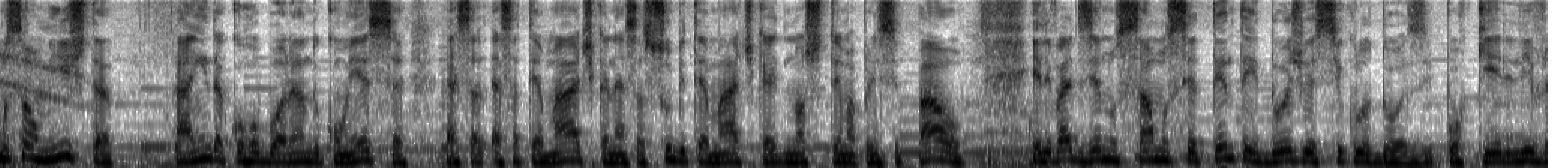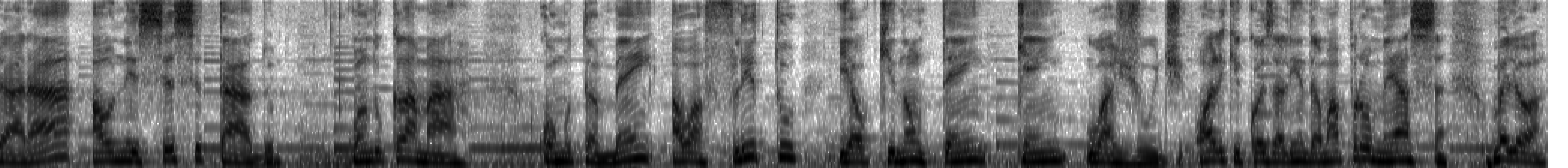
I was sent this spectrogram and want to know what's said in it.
O salmista ainda corroborando com essa, essa, essa temática, nessa né, subtemática aí do nosso tema principal, ele vai dizer no Salmo 72, versículo 12: Porque ele livrará ao necessitado quando clamar, como também ao aflito e ao que não tem quem o ajude. Olha que coisa linda, é uma promessa. Ou melhor,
